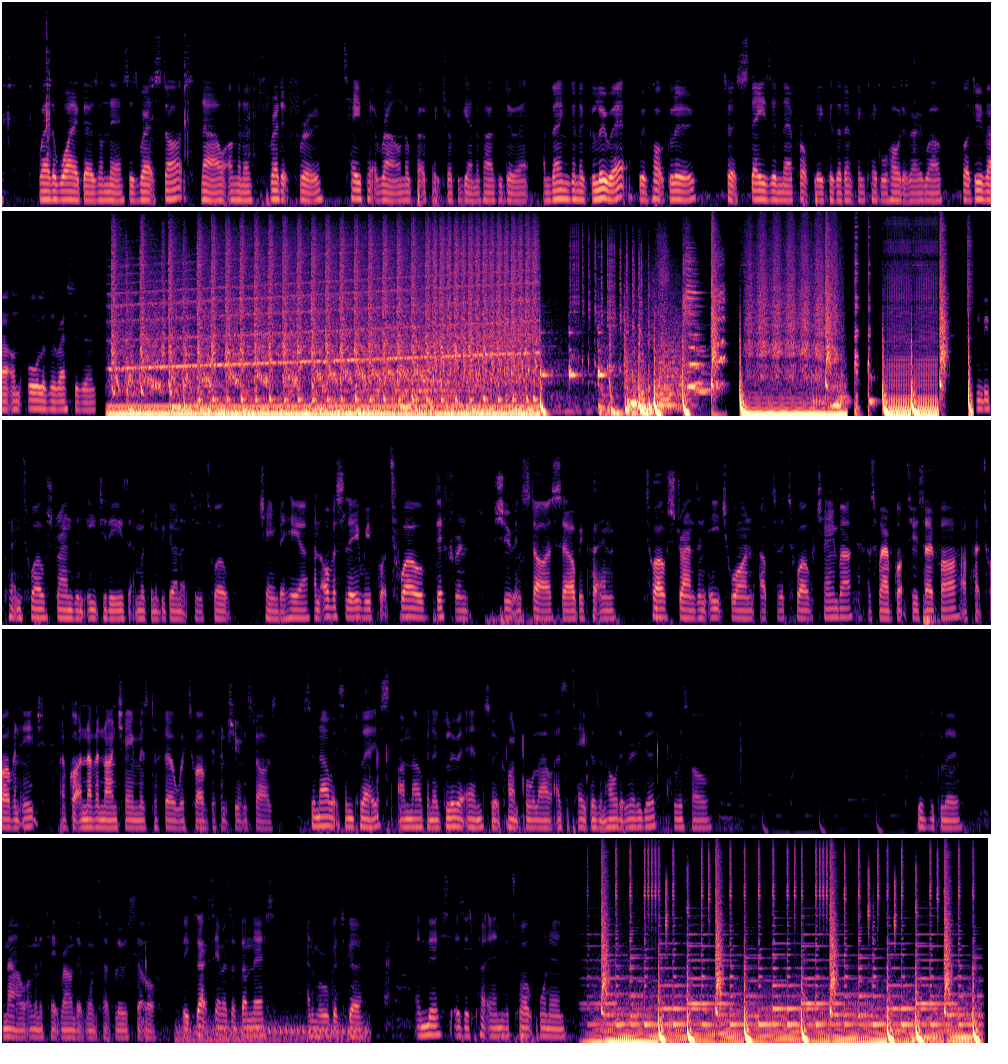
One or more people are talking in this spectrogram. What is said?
where the wire goes on this is where it starts. Now I'm going to thread it through, tape it around, I'll put a picture up again of how to do it. I'm then going to glue it with hot glue so it stays in there properly because I don't think tape will hold it very well. Got to do that on all of the rest of them. Be putting 12 strands in each of these and we're going to be going up to the 12th chamber here. And obviously we've got 12 different shooting stars so I'll be putting 12 strands in each one up to the 12th chamber. That's where I've got to so far. I've put 12 in each. I've got another nine chambers to fill with 12 different shooting stars. So now it's in place I'm now going to glue it in so it can't fall out as the tape doesn't hold it really good. Fill this hole with the glue. Now I'm gonna tape round it once that glue is set off. The exact same as I've done this, and we're all good to go. And this is us putting the 12th one in.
